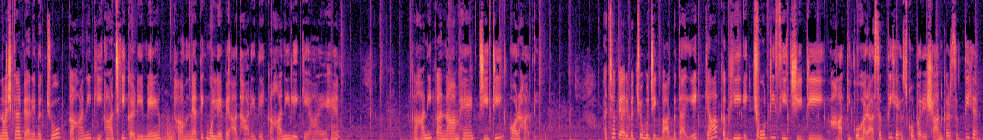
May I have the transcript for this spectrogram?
नमस्कार प्यारे बच्चों, कहानी की आज की कड़ी में हम नैतिक मूल्य पर आधारित एक कहानी लेके आए हैं। कहानी का नाम है चीटी और हाथी। अच्छा प्यारे बच्चों, मुझे एक बात बताइए, क्या कभी एक छोटी सी चीटी हाथी को हरा सकती है, उसको परेशान कर सकती है?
